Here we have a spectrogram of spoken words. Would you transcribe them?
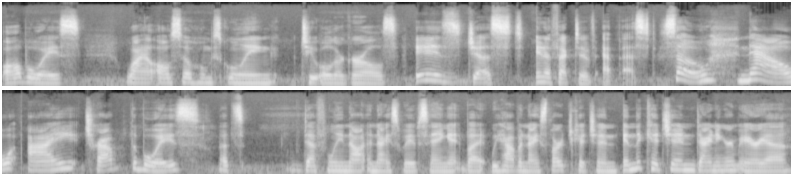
all boys, while also homeschooling two older girls is just ineffective at best. So now I trap the boys. That's definitely not a nice way of saying it, but we have a nice large kitchen. In the kitchen, dining room area,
